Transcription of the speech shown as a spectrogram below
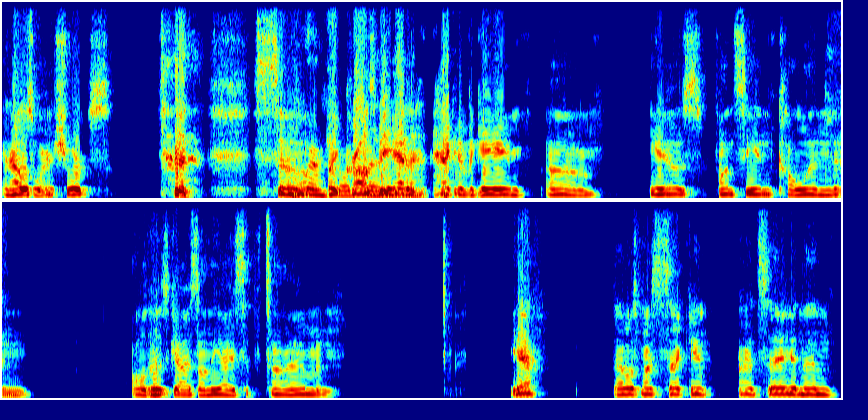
And I was wearing shorts, so Wearing but shorts Crosby had a heck of a game. Um, you know, it was fun seeing Cullen and all those guys on the ice at the time, and yeah, that was my second, I'd say, and then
